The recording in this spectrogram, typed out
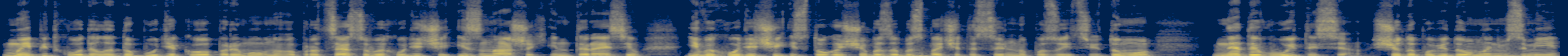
ми підходили до будь-якого перемовного процесу, виходячи із наших інтересів і виходячи із того, щоб забезпечити сильну позицію. Тому не дивуйтеся щодо повідомлень в ЗМІ,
